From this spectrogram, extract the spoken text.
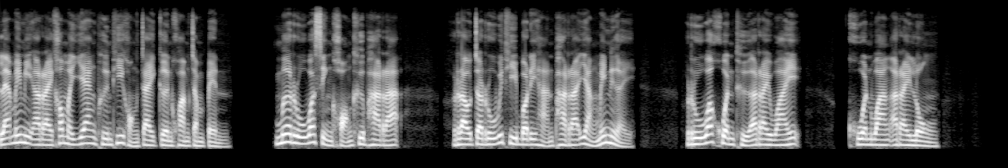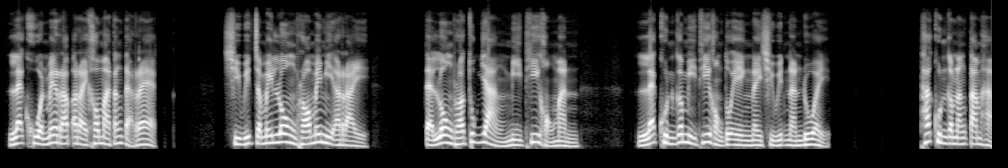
และไม่มีอะไรเข้ามาแย่งพื้นที่ของใจเกินความจำเป็น เมื่อรู้ว่าสิ่งของคือภาระ เราจะรู้วิธีบริหารภาระอย่างไม่เหนื่อย รู้ว่าควรถืออะไรไว้ ควรวางอะไรลง และควรไม่รับอะไรเข้ามาตั้งแต่แรกชีวิตจะไม่โล่งเพราะไม่มีอะไร แต่โล่งเพราะทุกอย่างมีที่ของมัน และคุณก็มีที่ของตัวเองในชีวิตนั้นด้วย ถ้าคุณกำลังตามหา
